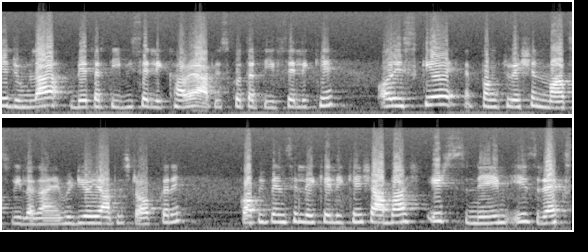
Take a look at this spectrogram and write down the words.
ये जुमला बेतरतीबी से लिखा हुआ है, आप इसको तरतीब से लिखें और इसके पंक्चुएशन मार्क्स भी लगाएँ। वीडियो यहाँ पे स्टॉप करें। कॉपी पेंसिल लेके लिखें। शाबाश इट्स नेम इज़ रेक्स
